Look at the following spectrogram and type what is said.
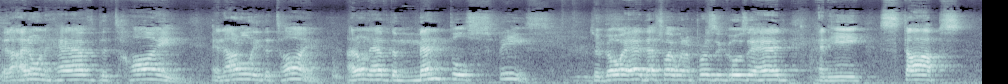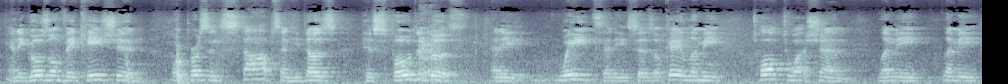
that I don't have the time. And not only the time, I don't have the mental space to go ahead. That's why when a person goes ahead and he stops and he goes on vacation, or a person stops and he does his hisbodedus and he waits and he says, "Okay, let me talk to Hashem. Let me let me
